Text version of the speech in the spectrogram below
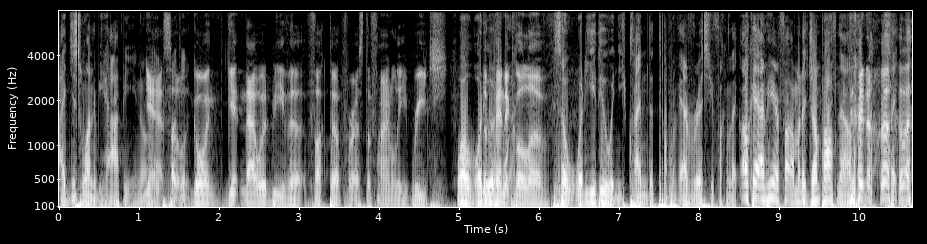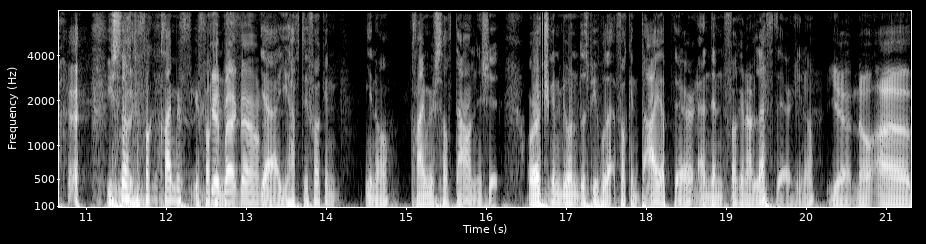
I just want to be happy, you know. yeah, like, so going getting that would be the fucked up for us to finally reach well, what the do you, pinnacle of. So what do you do when you climb the top of Everest? You fucking like, okay, I'm here. Fuck, I'm gonna jump off now. I know. Like, you still have to fucking climb your your fucking Get back down. Yeah, you have to fucking you know climb yourself down and shit, or else you're gonna be one of those people that fucking die up there Mm. and then fucking are left there. You know. Yeah, no. Uh,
